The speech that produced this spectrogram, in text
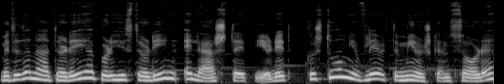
me të dhëna të reja për historinë e lashtë të Epirit. Kështu, një vlerë të mirë shkencore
